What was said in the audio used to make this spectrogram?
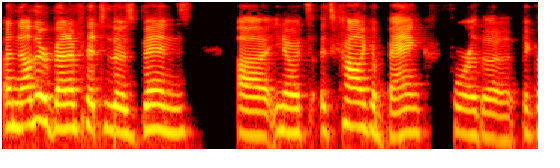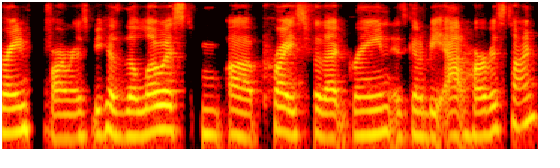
another benefit to those bins. Uh, you know, it's it's kind of like a bank for the the grain farmers because the lowest uh, price for that grain is going to be at harvest time.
